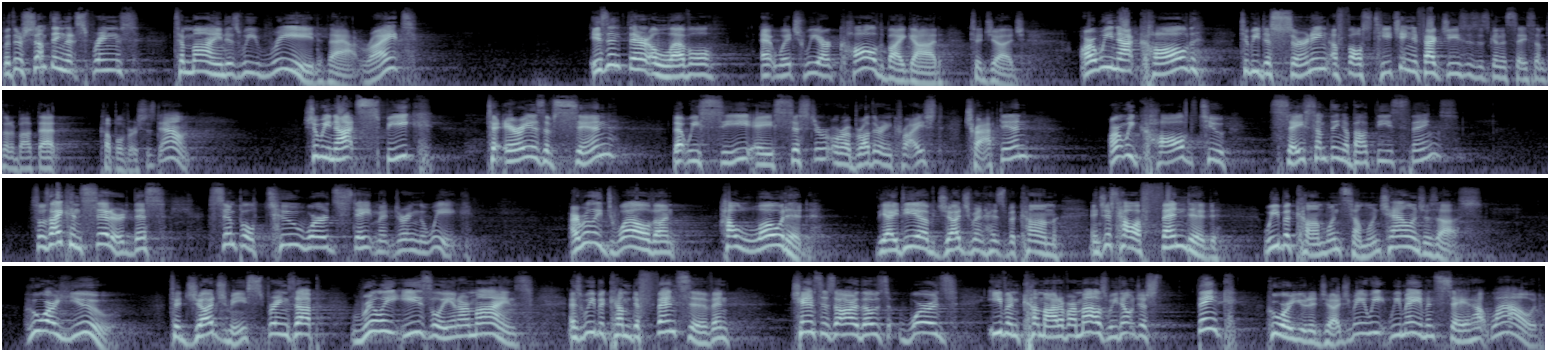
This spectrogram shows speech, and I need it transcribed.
But there's something that springs to mind as we read that, right? Isn't there a level at which we are called by God to judge? Are we not called to be discerning of false teaching? In fact, Jesus is going to say something about that a couple verses down. Should we not speak to areas of sin that we see a sister or a brother in Christ trapped in? Aren't we called to say something about these things? So, as I considered this simple two word statement during the week, I really dwelled on how loaded the idea of judgment has become and just how offended we become when someone challenges us. Who are you to judge me springs up really easily in our minds as we become defensive, and chances are those words even come out of our mouths. We don't just think, Who are you to judge me? We, we may even say it out loud.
